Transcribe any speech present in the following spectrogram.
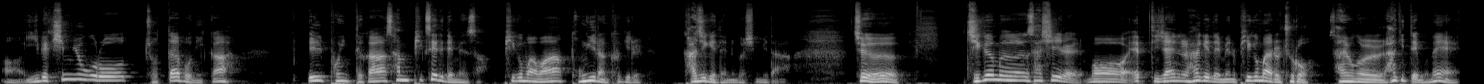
어, 216으로 줬다 보니까 1포인트가 3픽셀이 되면서 피그마와 동일한 크기를 가지게 되는 것입니다. 즉, 지금은 사실 뭐 앱 디자인을 하게 되면 피그마를 주로 사용을 하기 때문에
